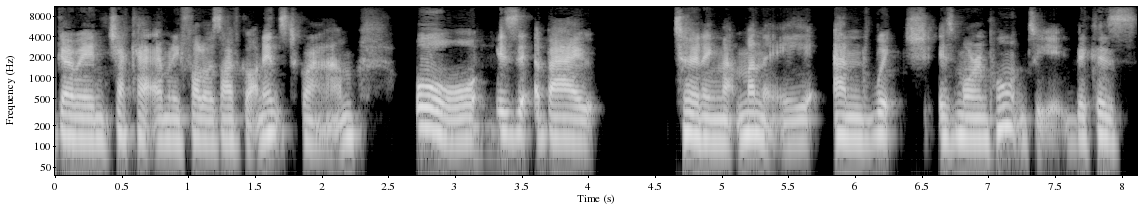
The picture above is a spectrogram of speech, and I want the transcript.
going check out how many followers i've got on instagram or mm-hmm. is it about turning that money and which is more important to you? Because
